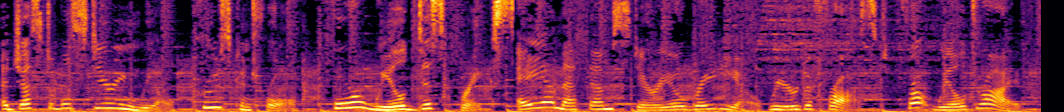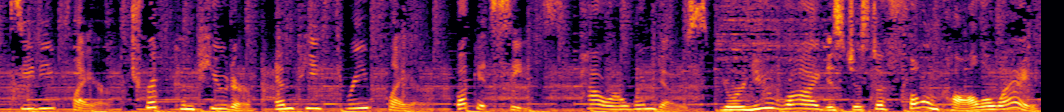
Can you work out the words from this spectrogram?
adjustable steering wheel, cruise control, four-wheel disc brakes, AM FM stereo radio, rear defrost, front wheel drive, CD player, trip computer, MP3 player, bucket seats, power windows. Your new ride is just a phone call away.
